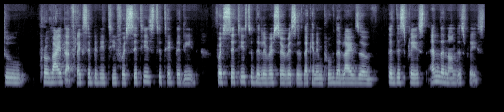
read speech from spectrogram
to provide that flexibility for cities to take the lead, for cities to deliver services that can improve the lives of the displaced and the non-displaced.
